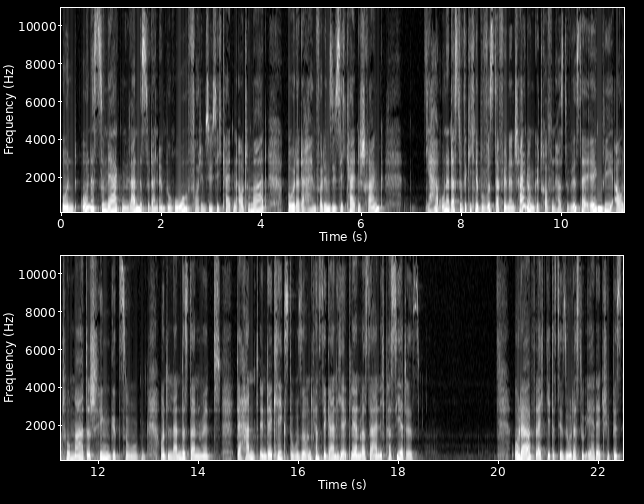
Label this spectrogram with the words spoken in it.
Und ohne es zu merken, landest du dann im Büro vor dem Süßigkeitenautomat oder daheim vor dem Süßigkeitenschrank. Ja, ohne dass du wirklich eine bewusst dafür eine Entscheidung getroffen hast. Du wirst da irgendwie automatisch hingezogen und landest dann mit der Hand in der Keksdose und kannst dir gar nicht erklären, was da eigentlich passiert ist. Oder vielleicht geht es dir so, dass du eher der Typ bist,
